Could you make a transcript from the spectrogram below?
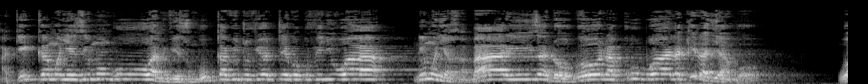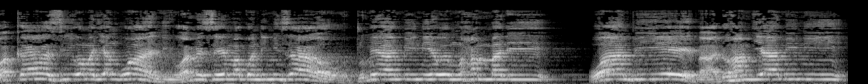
Hakika Mwenyezi Mungu amevizunguka vitu vyote kwa kuvijua, ni mwenye habari za dogo na kubwa la kila jambo. Wakazi wa majangwani wamesema kwa ndimi zao, tumeamini ewe Muhammadi, waambie bado hamjaamini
